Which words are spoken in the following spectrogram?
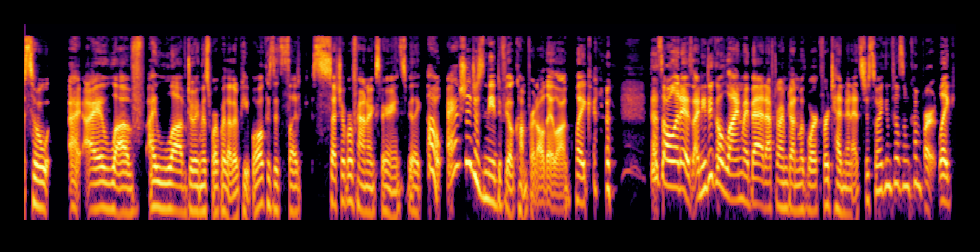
So I, I love I love doing this work with other people because it's like such a profound experience to be like, oh, I actually just need to feel comfort all day long. Like that's all it is. I need to go in my bed after I'm done with work for 10 minutes just so I can feel some comfort. Like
